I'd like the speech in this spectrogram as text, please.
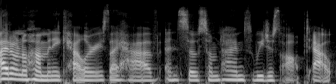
I don't know how many calories I have. And so sometimes we just opt out.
